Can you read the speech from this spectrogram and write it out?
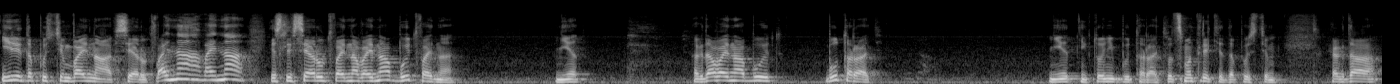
или, допустим, война, все орут, война, война. Если все орут, война, война, будет война? Нет. Когда война будет? Будут орать? Нет, никто не будет орать. Вот смотрите, допустим, когда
